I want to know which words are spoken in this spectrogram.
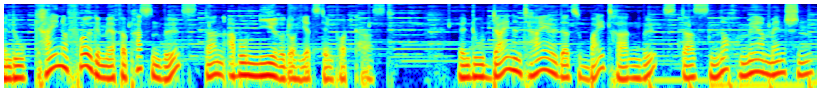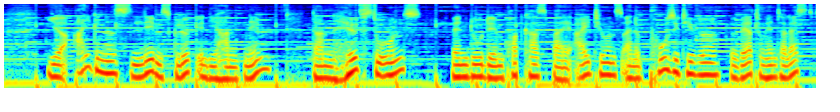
Wenn du keine Folge mehr verpassen willst, dann abonniere doch jetzt den Podcast. Wenn du deinen Teil dazu beitragen willst, dass noch mehr Menschen ihr eigenes Lebensglück in die Hand nehmen, dann hilfst du uns, wenn du dem Podcast bei iTunes eine positive Bewertung hinterlässt.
